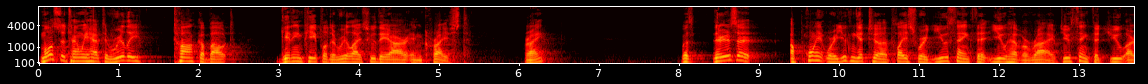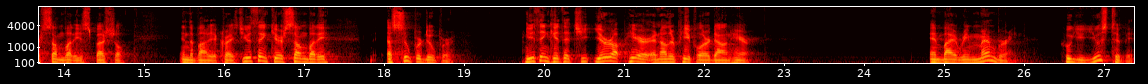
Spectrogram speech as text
most of the time, we have to really talk about getting people to realize who they are in Christ, right? But there is a, a point where you can get to a place where you think that you have arrived. You think that you are somebody special in the body of Christ. You think you're somebody, a super duper. You think that you're up here and other people are down here. And by remembering who you used to be,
